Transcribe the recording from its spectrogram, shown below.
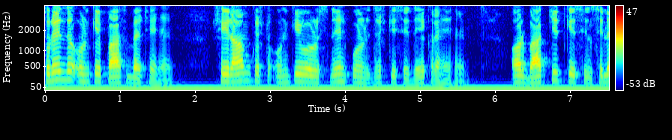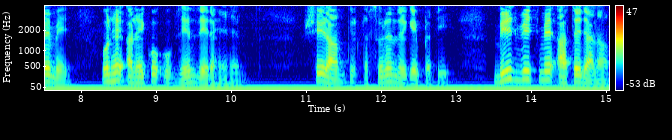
सुरेंद्र उनके पास बैठे हैं। श्री रामकृष्ण उनकी ओर स्नेहपूर्ण दृष्टि से देख रहे हैं और बातचीत के सिलसिले में उन्हें अनेकों उपदेश दे रहे हैं। श्री रामकृष्ण सुरेंद्र के प्रति बीच बीच में आते जाना।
